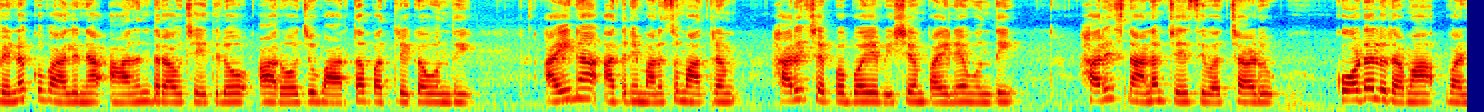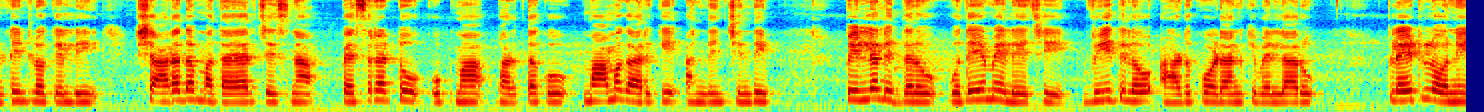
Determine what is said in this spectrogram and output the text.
వెనక్కు వాలిన ఆనందరావు చేతిలో ఆ రోజు వార్తాపత్రిక ఉంది. అయినా అతని మనసు మాత్రం హరి చెప్పబోయే విషయంపైనే ఉంది. హరి స్నానం చేసి వచ్చాడు. కోడలు రమ వంటింట్లోకెళ్ళి శారదమ్మ తయారు చేసిన పెసరట్టు ఉప్మా భర్తకు మామగారికి అందించింది. పిల్లలిద్దరూ ఉదయమే లేచి వీధిలో ఆడుకోవడానికి వెళ్ళారు ప్లేటులోని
